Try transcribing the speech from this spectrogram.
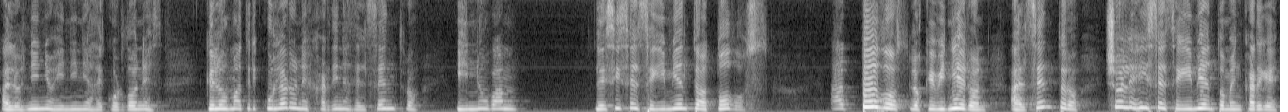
a los niños y niñas de cordones que los matricularon en jardines del centro y no van. Les hice el seguimiento a todos, a todos los que vinieron al centro. Yo les hice el seguimiento, me encargué.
